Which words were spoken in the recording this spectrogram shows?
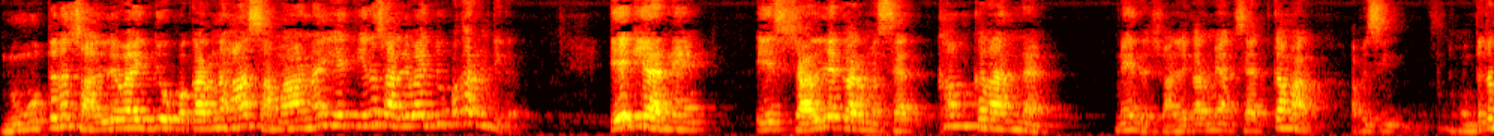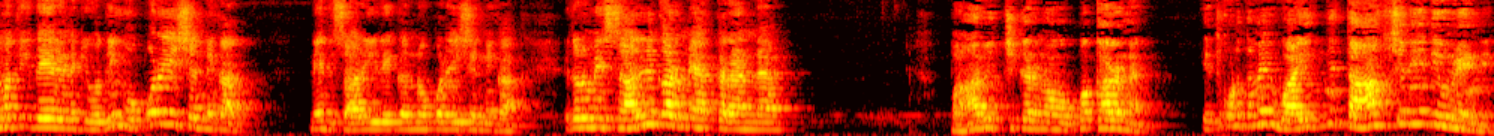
නූතන ශල්‍ය වෛද්‍ය උපකරණ හා සමානයි ඒ තියෙන ශල්‍ය වෛද්‍ය උපකරණ ටික. ඒ කියන්නේ ඒ ශල්‍ය කර්ම සැත්කම් කරන්න නේද? ශල්‍ය කර්මයක් සැත්කමක් අපි හොඳටම තේරෙන කිව්වොත් ඔපරේෂන් එකක් නේද? ශරීරය කරන ඔපරේෂන් එකක්. ඒතකොට මේ ශල්‍ය කර්මයක් කරන්න පාවිච්චි කරන උපකරණ එතකොට තමයි වෛද්‍ය තාක්ෂණය දියුණු වෙන්නේ.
